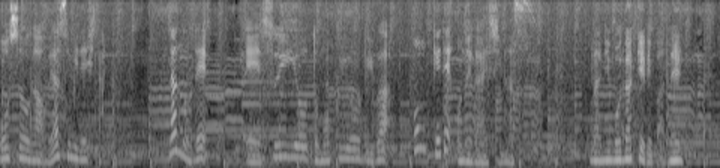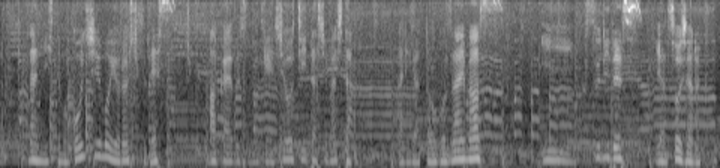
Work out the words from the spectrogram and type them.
放送がお休みでした。なので、えー、水曜と木曜日は本家でお願いします。何もなければね。何にしても今週もよろしくです。アーカイブスの件承知いたしました。ありがとうございます。いい薬です。いやそうじゃなくて。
